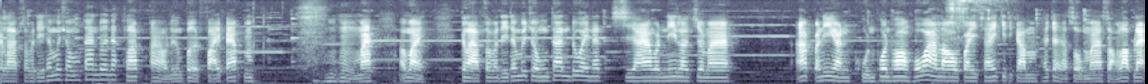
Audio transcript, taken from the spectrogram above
กราบสวัสดีท่านผู้ชมทุกท่านด้วยนะครับ อ้าวลืมเปิดไฟแป๊บ มาเอาใหม่ กราบสวัสดีท่านผู้ชมทุกท่านด้วยนะจ๊ะวันนี้เราจะมาอัพอันนี้กันขุนพลทอง เพราะว่าเราไปใช้กิจกรรมใช้จ่ายสะสมมา 2 รอบแล้ว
